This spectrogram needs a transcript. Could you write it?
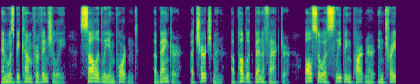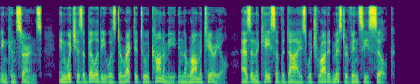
and was become provincially, solidly important, a banker, a churchman, a public benefactor, also a sleeping partner in trading concerns, in which his ability was directed to economy in the raw material, as in the case of the dyes which rotted Mr. Vincy's silk.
